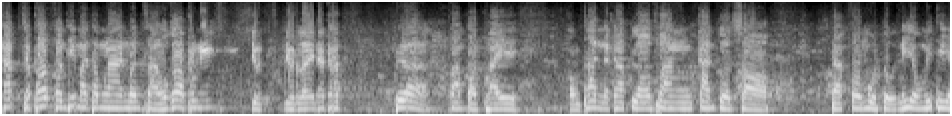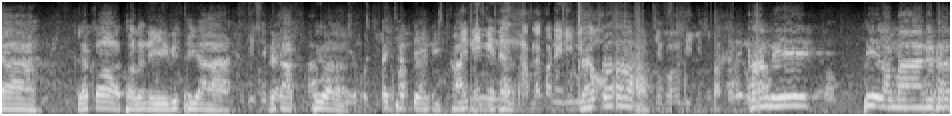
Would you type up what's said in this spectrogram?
ครับเฉพาะคนที่มาทำงานวันเสาร์ก็พรุ่งนี้หยุดหยุดเลยนะครับ เพื่อความปลอดภัยของท่านนะครับ รอฟังการตรวจสอบ จากกรมอุตุนิยมวิทยา แล้วก็ธรณีวิทยานะครับ เพื่อให้ชัดเจนอีกครั้งในนี้มีหนึ่งครับแล้วก็ในนี้มีแล้วสองก็เช็คว่ามีกี่ฉบับจะได้ครั้งนี้ที่เรามานะครับ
